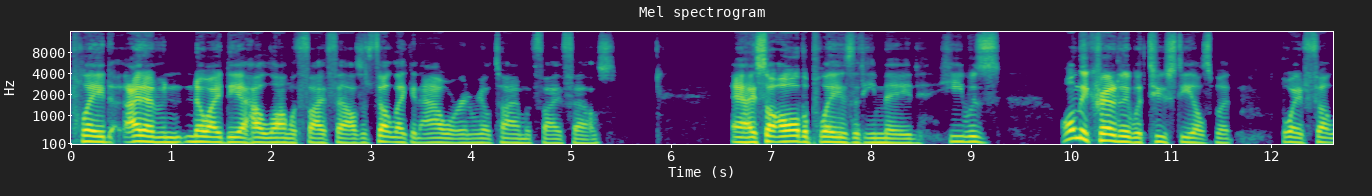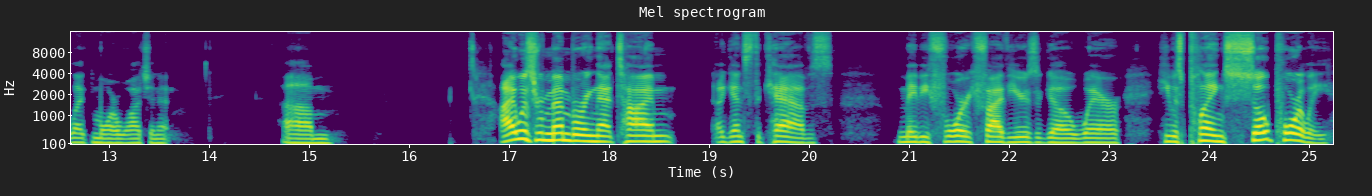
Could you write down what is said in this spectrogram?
played, I have no idea how long with five fouls. It felt like an hour in real time with five fouls. And I saw all the plays that he made. He was only credited with two steals, but boy, it felt like more watching it. Um, I was remembering that time against the Cavs maybe four or five years ago where he was playing so poorly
